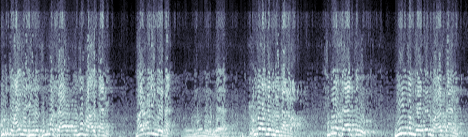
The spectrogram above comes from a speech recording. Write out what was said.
கொடுத்து வாங்கி வச்சுக்கிட்டு சும்மா சார் சாப்பிட்டு வாழ்த்தானி மறுபடியும் கேட்டேன். "ஏய், இன்னும் கொஞ்சம் கொடுங்க. ஒன்னும் கொஞ்சம் கொண்டு வந்தாங்களாம். சும்மா சார் மீண்டும் கேட்டேன் வாழ்த்தானி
